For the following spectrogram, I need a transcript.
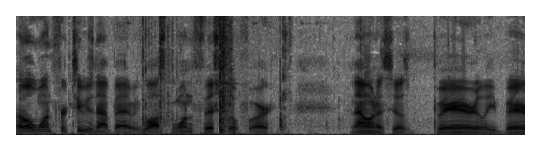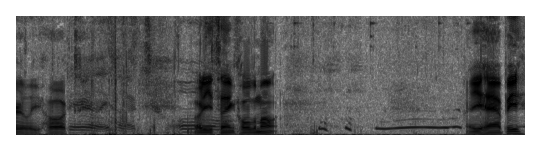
Oh, one for two is not bad. We've lost one fish so far. And that one is just barely, barely hooked. Barely hooked. Oh. What do you think? Hold them out. Are you happy?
